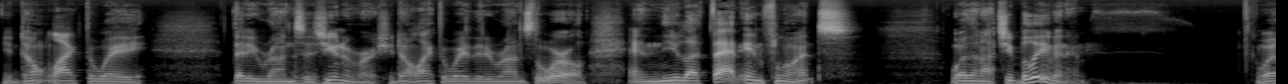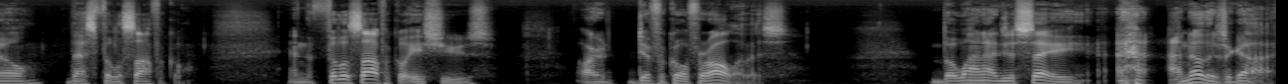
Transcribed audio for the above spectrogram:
You don't like the way that he runs his universe. You don't like the way that he runs the world. And you let that influence whether or not you believe in him. Well, that's philosophical. And the philosophical issues are difficult for all of us. But why not just say, I know there's a God,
